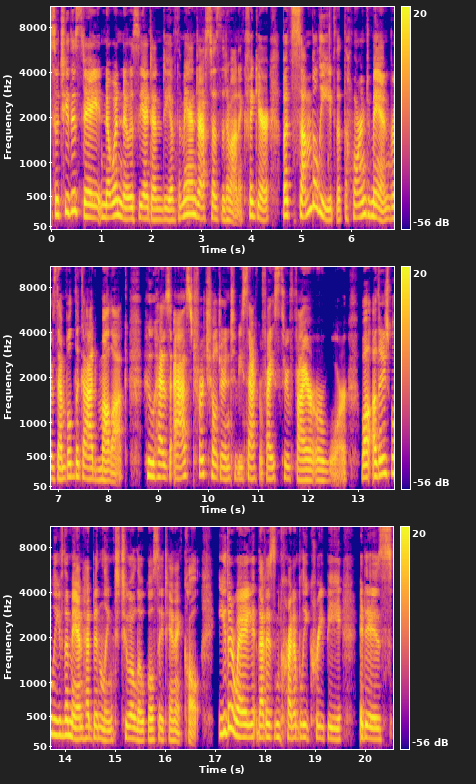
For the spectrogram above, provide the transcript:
So to this day, no one knows the identity of the man dressed as the demonic figure, but some believe that the horned man resembled the god Moloch, who has asked for children to be sacrificed through fire or war, while others believe the man had been linked to a local satanic cult. Either way, that is incredibly creepy. It is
